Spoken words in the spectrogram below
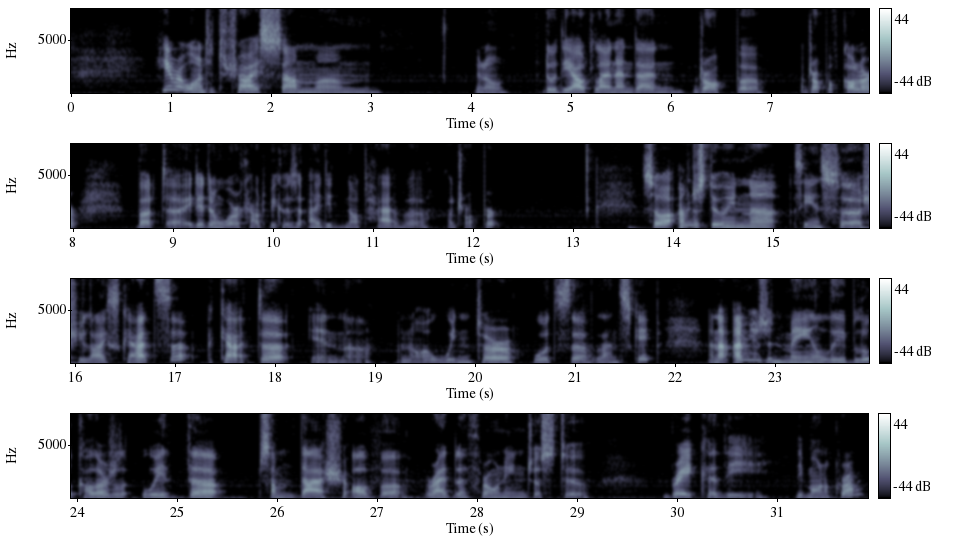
Here I wanted to try some um, you know do the outline and then drop uh, a drop of color. But uh, it didn't work out because I did not have a, a dropper. So I'm just doing uh, since uh, she likes cats uh, a cat uh, in I know a winter woods landscape. And I'm using mainly blue colors with some dash of red thrown in just to break the the monochrome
